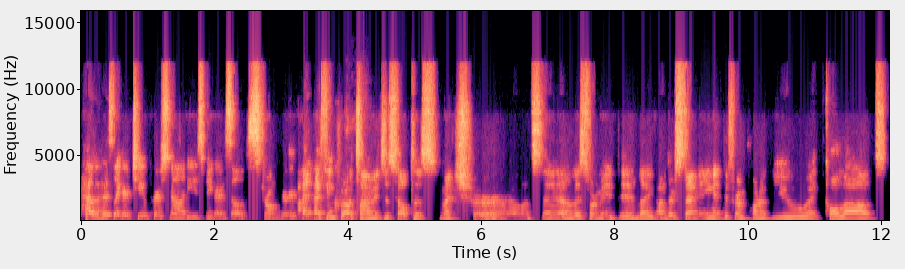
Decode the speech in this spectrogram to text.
How has like our two personalities made ourselves stronger? I, I think for a time it just helped us mature, I would say. At least for me it did. Like understanding a different point of view and call outs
